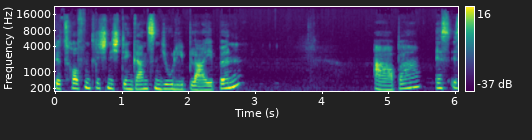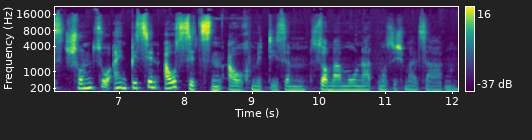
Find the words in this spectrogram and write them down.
wird es hoffentlich nicht den ganzen Juli bleiben. Aber es ist schon so ein bisschen Aussitzen auch mit diesem Sommermonat, muss ich mal sagen.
